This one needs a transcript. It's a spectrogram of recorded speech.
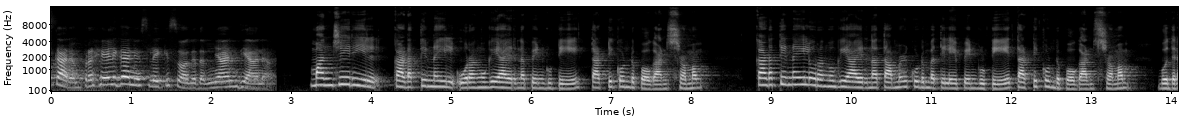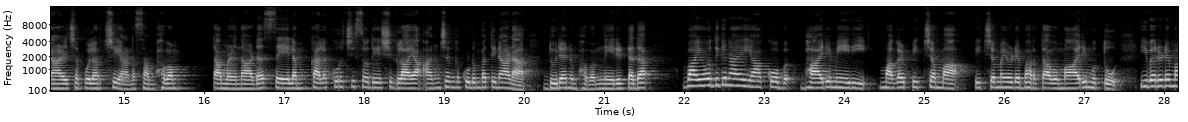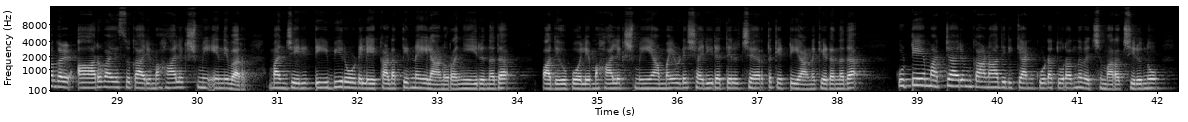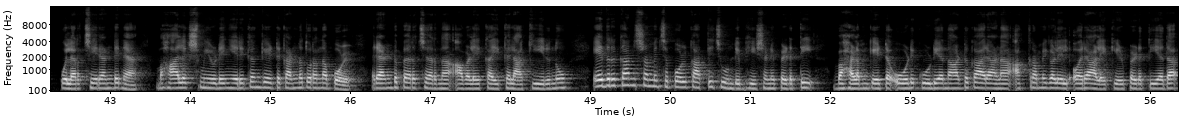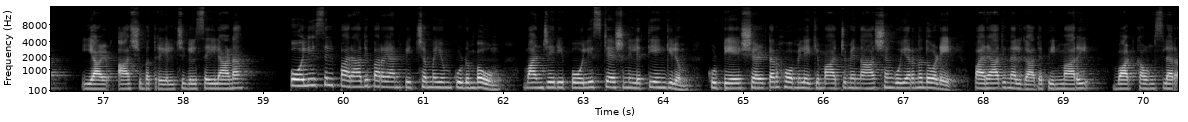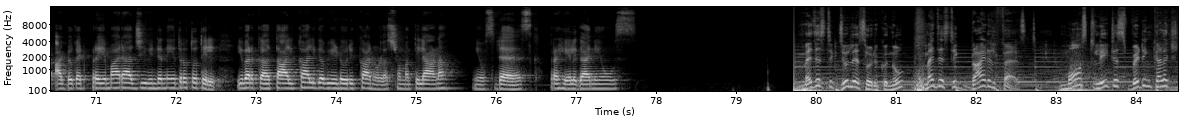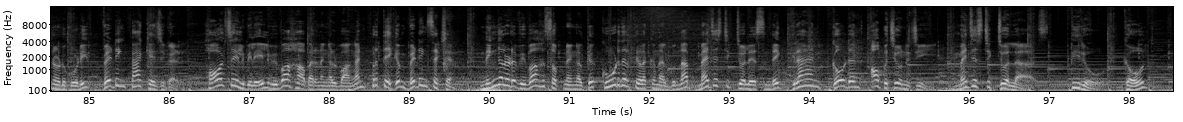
നമസ്കാരം. പ്രഹേളിക ന്യൂസിലേക്ക് സ്വാഗതം. ഞാൻ ധ്യാന. മഞ്ചേരിയിൽ കടത്തിണ്ണയിൽ ഉറങ്ങുകയായിരുന്ന പെൺകുട്ടിയെ തട്ടിക്കൊണ്ടുപോകാൻ ശ്രമം. കടത്തിണ്ണയിൽ ഉറങ്ങുകയായിരുന്ന തമിഴ് കുടുംബത്തിലെ പെൺകുട്ടിയെ തട്ടിക്കൊണ്ടുപോകാൻ ശ്രമം. ബുധനാഴ്ച പുലർച്ചെയാണ് സംഭവം. തമിഴ്നാട് സേലം കലക്കുറിച്ചി സ്വദേശികളായ അഞ്ചംഗ കുടുംബത്തിനാണ് ദുരനുഭവം നേരിട്ടത്. വയോധികനായ യാക്കോബ് ഭാര്യ മേരി മകൾ പിച്ചമ്മ പിച്ചമ്മയുടെ ഭർത്താവ് മാരിമുത്തു ഇവരുടെ മകൾ ആറു വയസ്സുകാരി മഹാലക്ഷ്മി എന്നിവർ മഞ്ചേരി ടി ബി റോഡിലെ കടത്തിണ്ണയിലാണ് ഉറങ്ങിയിരുന്നത്. പതിവ് പോലെ മഹാലക്ഷ്മി അമ്മയുടെ ശരീരത്തിൽ ചേർത്ത് കെട്ടിയാണ് കിടന്നത്. കുട്ടിയെ മറ്റാരും കാണാതിരിക്കാൻ കുട തുറന്നു വെച്ച് മറച്ചിരുന്നു. പുലർച്ചെ രണ്ടിന് മഹാലക്ഷ്മിയുടെ ഞെരുക്കം കേട്ട് കണ്ണു തുറന്നപ്പോൾ രണ്ടു പേർ ചേർന്ന് അവളെ കൈക്കലാക്കിയിരുന്നു. എതിർക്കാൻ ശ്രമിച്ചപ്പോൾ കത്തി ചൂണ്ടി ഭീഷണിപ്പെടുത്തി. ബഹളം കേട്ട് ഓടിക്കൂടിയ നാട്ടുകാരാണ് അക്രമികളിൽ ഒരാളെ കീഴ്പ്പെടുത്തിയത്. ഇയാൾ ആശുപത്രിയിൽ ചികിത്സയിലാണ്. പോലീസിൽ പരാതി പറയാൻ പിച്ചമ്മയും കുടുംബവും മഞ്ചേരി പോലീസ് സ്റ്റേഷനിലെത്തിയെങ്കിലും കുട്ടിയെ ഷെൽട്ടർ ഹോമിലേക്ക് മാറ്റുമെന്ന ആശങ്ക ഉയർന്നതോടെ പരാതി നൽകാതെ പിന്മാറി. വാർഡ് കൗൺസിലർ അഡ്വക്കേറ്റ് പ്രേമ രാജീവിന്റെ നേതൃത്വത്തിൽ ഇവർക്ക് താൽക്കാലിക വീട് ഒരുക്കാനുള്ള ശ്രമത്തിലാണ്. ന്യൂസ് ഡെസ്ക് പ്രഹേൽഗ ന്യൂസ്. മെജസ്റ്റിക് ജുവല്ലേഴ്സ് ഒരുക്കുന്നു Majestic bridal fest most latest wedding കളക്ഷനോടുകൂടി wedding പാക്കേജുകൾ ഹോൾസെയിൽ വിലയിൽ വിവാഹാഭരണങ്ങൾ വാങ്ങാൻ പ്രത്യേകം വെഡിംഗ് സെക്ഷൻ നിങ്ങളുടെ വിവാഹ സ്വപ്നങ്ങൾക്ക് കൂടുതൽ തിളക്ക് നൽകുന്ന Majestic ജ്വല്ലേഴ്സിന്റെ grand golden opportunity Majestic Jewellers Tirur gold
